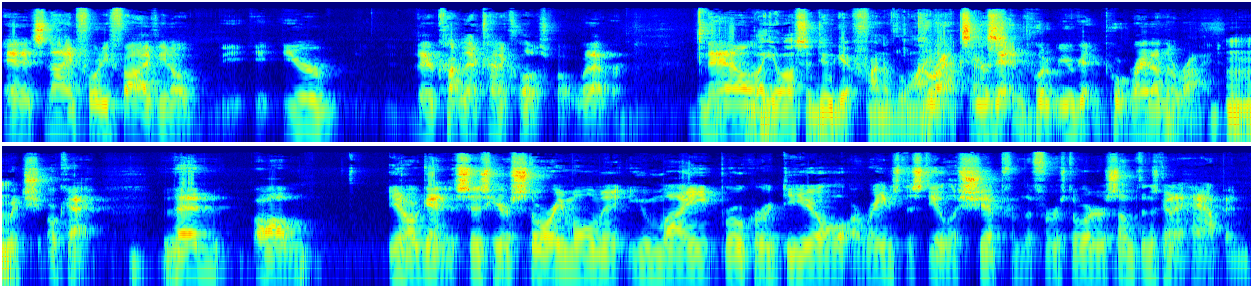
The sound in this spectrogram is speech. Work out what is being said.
and it's nine forty five. You know, you're they're cutting that kind of close, but whatever. Now, But you also do get front of the line Correct. access. You're getting put. You're getting put right on the ride. Mm-hmm. Which okay, then um, you know again, it says here story moment. You might broker a deal, arrange to steal a ship from the First Order. Something's going to happen.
